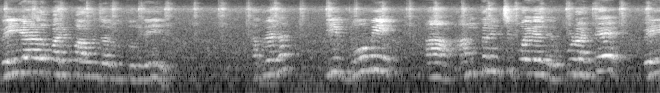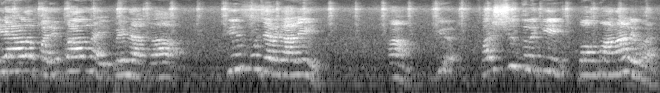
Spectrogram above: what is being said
వెయ్యాళ్ళ పరిపాలన జరుగుతుంది. అర్థమేనా ఈ భూమి అంతరించిపోయేది ఎప్పుడంటే వెయ్యాల వెయ్యాళ్ళ పరిపాలన అయిపోయినాక. తీర్పు జరగాలి. పరిశుద్ధులకి బహుమానాలు ఇవ్వాలి.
